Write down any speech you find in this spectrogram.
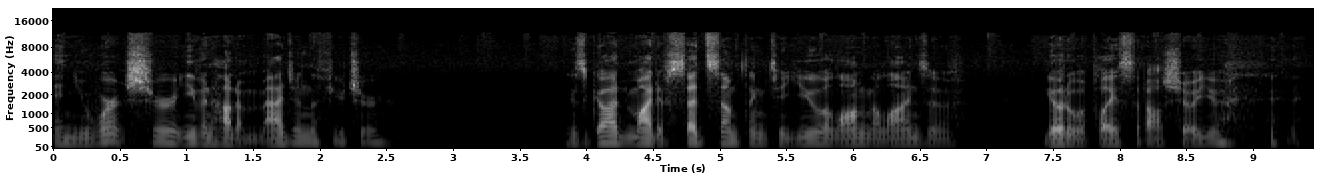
and you weren't sure even how to imagine the future? Because God might have said something to you along the lines of, go to a place that I'll show you.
